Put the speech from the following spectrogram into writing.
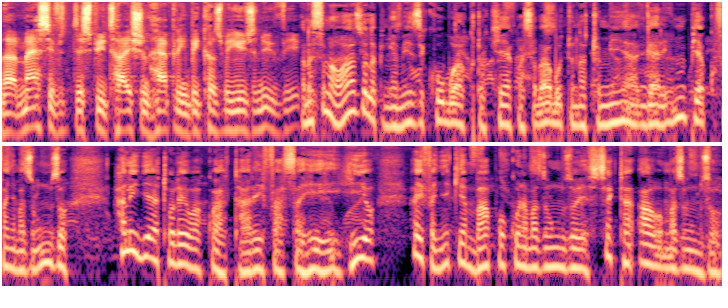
uh, massive disputation happening because we use a new vehicle. Anasema wazo la pingamizi kubwa kutokea kwa sababu tunatumia gari mpya kufanya mazungumzo halijatolewa kwa taarifa sahihi. Hiyo haifanyiki ambapo kuna mazungumzo ya sekta au mazungumzo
